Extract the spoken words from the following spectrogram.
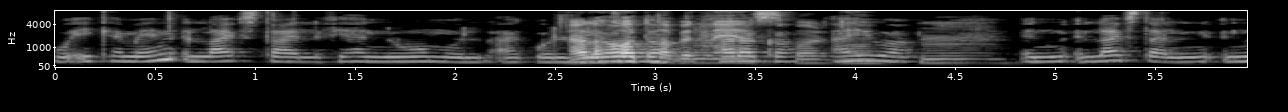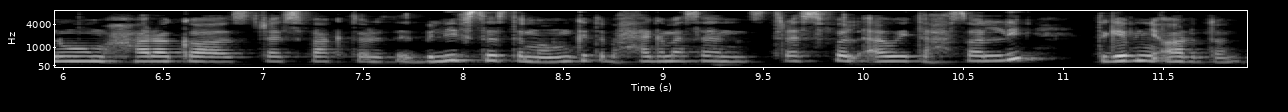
وإيه كمان؟ ال lifestyle اللي فيها النوم والرياضة علاقاتنا بالناس حركة. برضه أيوه. ال lifestyle النوم حركة stress factors ال belief system ممكن تبقى حاجة مثلا stressful قوي تحصل لي تجيبني ارضا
